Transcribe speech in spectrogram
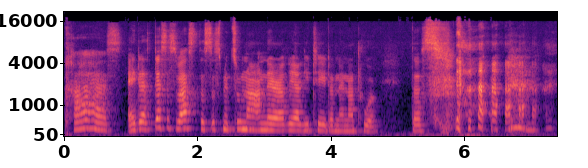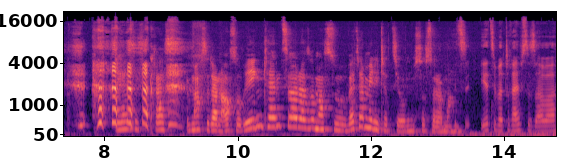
Krass. Ey, das, das ist was, das ist mir zu nah an der Realität, an der Natur. Das, das ist krass. Machst du dann auch so Regentänze oder so? Machst du Wettermeditation? Müsstest du da machen? Jetzt, jetzt übertreibst du es aber.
